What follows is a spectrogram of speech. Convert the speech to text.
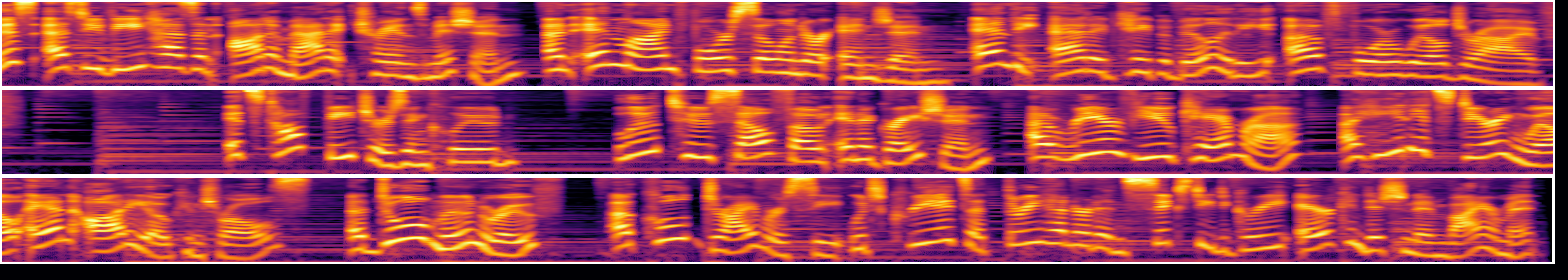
This SUV has an automatic transmission, an inline four-cylinder engine, and the added capability of four-wheel drive. Its top features include Bluetooth cell phone integration, a rear view camera, a heated steering wheel and audio controls, a dual moonroof, a cooled driver's seat which creates a 360 degree air conditioned environment,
